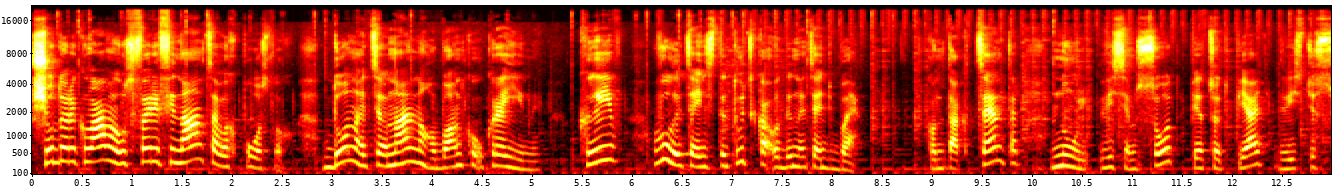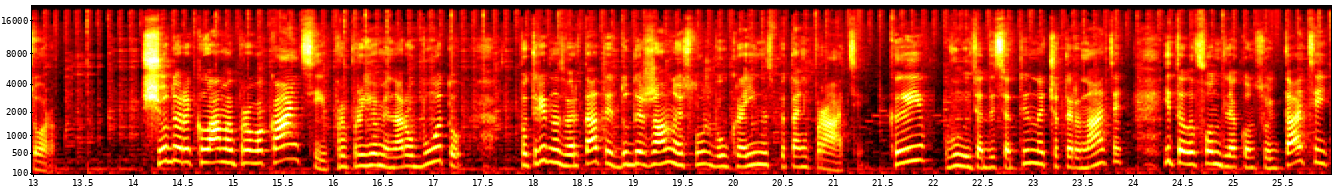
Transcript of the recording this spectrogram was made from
Щодо реклами у сфері фінансових послуг до Національного банку України, Київ, вулиця Інститутська, 11Б. Контакт-центр 0800 505 240. Щодо реклами про вакансії при прийомі на роботу потрібно звертатись до Державної служби України з питань праці. Київ, вулиця Десятинна, 14 і телефон для консультацій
